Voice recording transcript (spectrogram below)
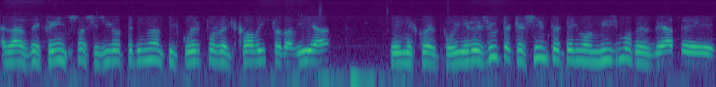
las defensas, si sigo teniendo anticuerpos del COVID todavía en el cuerpo. Y resulta que siempre tengo el mismo desde hace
